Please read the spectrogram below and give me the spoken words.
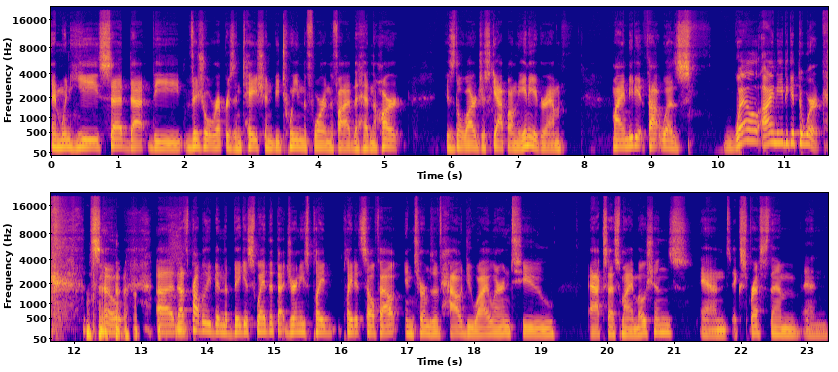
And when he said that the visual representation between the four and the five, the head and the heart, is the largest gap on the Enneagram, my immediate thought was, well, I need to get to work. so uh, that's probably been the biggest way that that journey's played played itself out in terms of how do I learn to access my emotions and express them and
